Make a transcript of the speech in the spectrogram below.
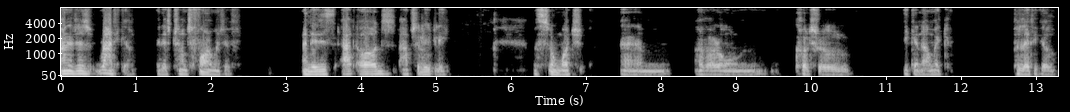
And it is radical. It is transformative. And it is at odds, absolutely, with so much um, of our own cultural, economic, political,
